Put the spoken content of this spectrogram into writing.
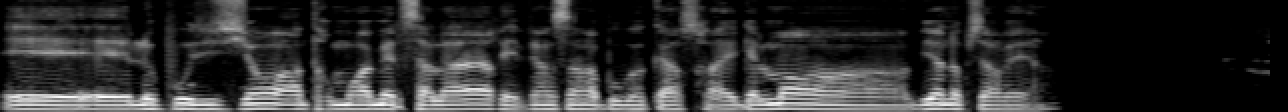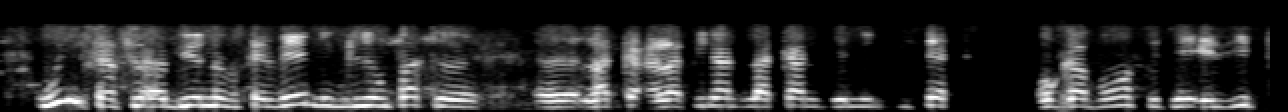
Et l'opposition entre Mohamed Salah et Vincent Aboubakar sera également bien observée. Oui, ça sera bien observé. N'oublions pas que euh, la, la finale de la Cannes 2017 au Gabon, c'était Égypte.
